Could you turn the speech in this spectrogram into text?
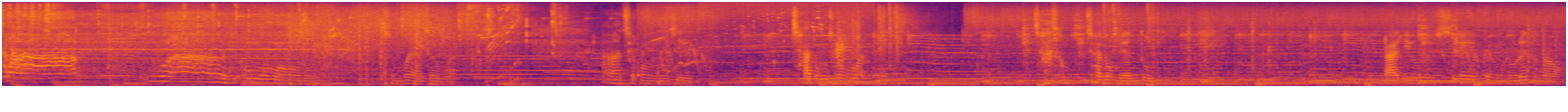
우와 우와 어머 저 뭐야 저거 뭐야. 아 저거 뭔지? 자동 저거 같아 자동 자동 면도기 라디오 실행 때문에 노래도 나오고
